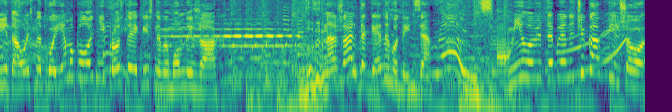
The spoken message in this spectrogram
Віта, ось на твоєму полотні просто якийсь невимовний жах. На жаль, таке не годиться. Міло, від тебе я не чекав більшого.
